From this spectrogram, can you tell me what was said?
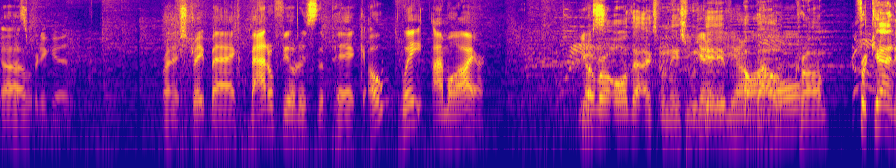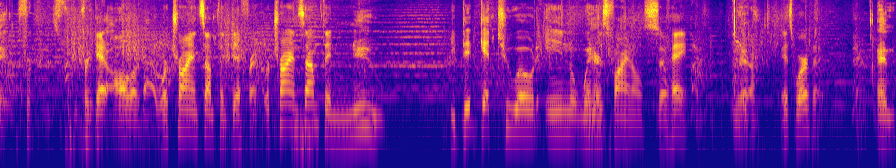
That's Uh, pretty good. running straight back. Battlefield is the pick. Oh, wait, I'm a liar. You remember all that explanation we You get- gave you know, about whole- Chrom? Forget it. For, forget all of that. We're trying something different. We're trying something new. He did get 2-0'd in winners Yeah. finals, so hey, Yeah. it's worth it. And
